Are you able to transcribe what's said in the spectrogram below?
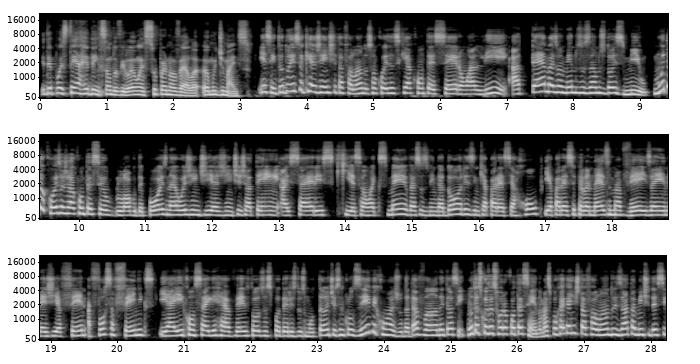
E depois tem a redenção do vilão. É super novela. Amo demais. E assim, tudo isso que a gente tá falando são coisas que aconteceram ali até mais ou menos os anos 2000. Muita coisa já aconteceu logo depois, né? Hoje em dia a gente já tem as séries que são X-Men versus Vingadores, em que aparece a Hope e aparece pela enésima vez a energia Fên a Força Fênix, e aí consegue reaver todos os poderes dos mutantes, inclusive com a ajuda da Wanda. Então, assim, muitas coisas foram acontecendo. Mas por que, que a gente tá falando exatamente desse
